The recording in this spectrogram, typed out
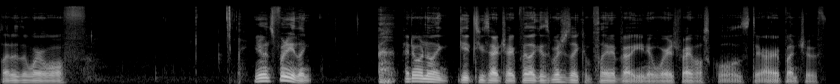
Blood of the Werewolf. You know, it's funny, like, I don't want to, like, get too sidetracked, but, like, as much as I complain about, you know, where's Rival Schools, there are a bunch of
